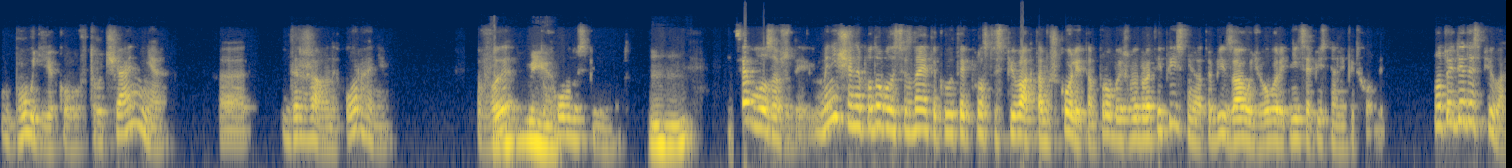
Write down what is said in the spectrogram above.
будь-якого втручання е, державних органів в духовну спільноту. І Це було завжди. Мені ще не подобалося, знаєте, коли ти просто співак там в школі там пробуєш вибрати пісню, а тобі завуч говорить, ні, ця пісня не підходить. Ну то йди де співай.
